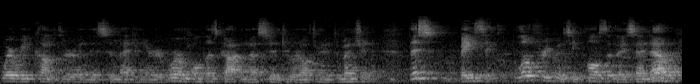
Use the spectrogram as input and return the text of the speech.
where we've come through in this imaginary wormhole that's gotten us into an alternate dimension. This basic low-frequency pulse that they send out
